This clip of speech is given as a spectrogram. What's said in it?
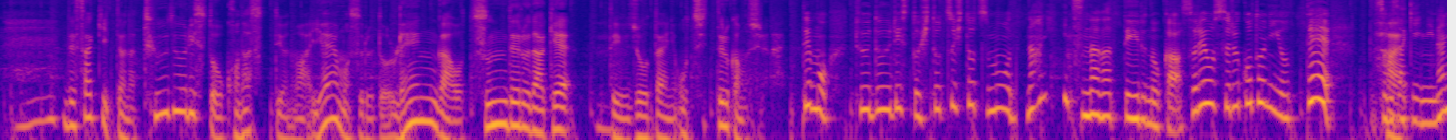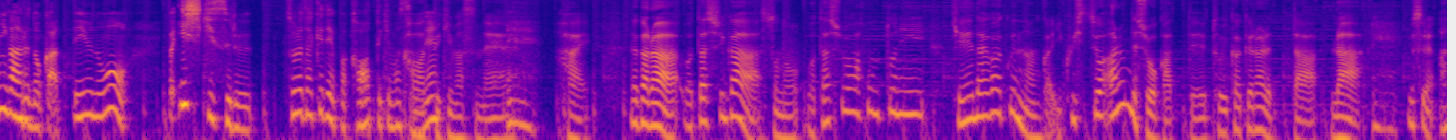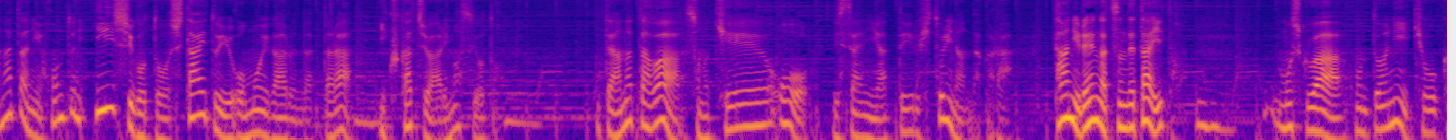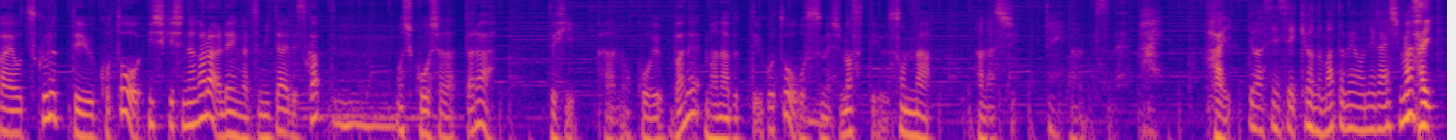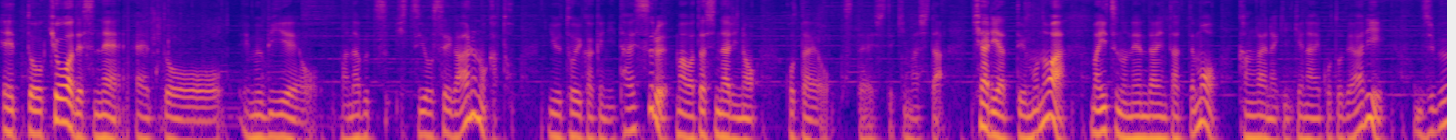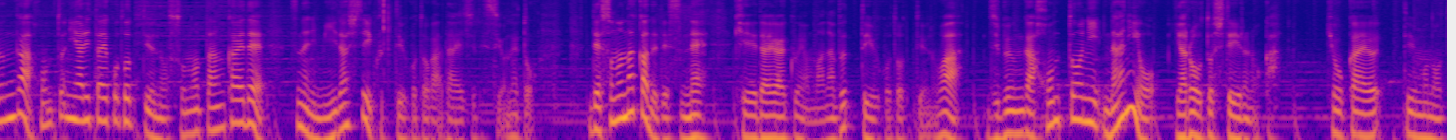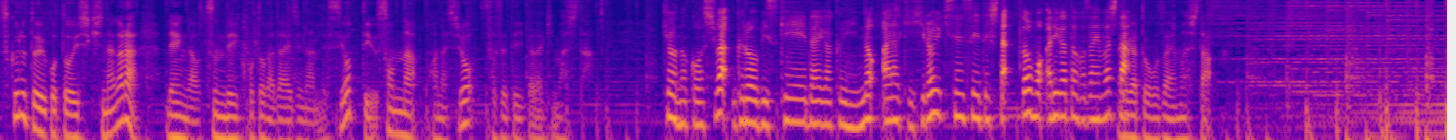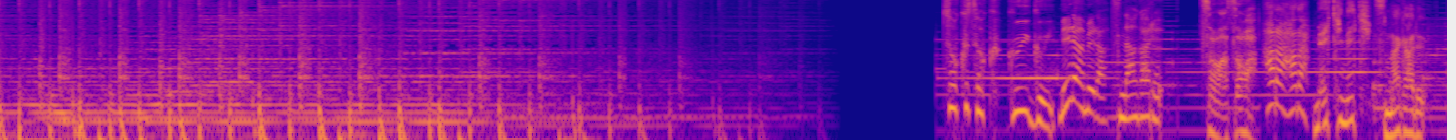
でさっき言ったような to-do list をこなすっていうのはややもするとレンガを積んでるだけっていう状態に陥ってるかもしれない。でも to-do list 一つ一つも何につながっているのかそれをすることによってその先に何があるのかっていうのをやっぱ意識するそれだけでやっぱ変わってきますよね。変わってきますね。えはい、だから私がその私は本当に経営大学院なんか行く必要あるんでしょうかって問いかけられたらええ。要するにあなたに本当にいい仕事をしたいという思いがあるんだったらうん。行く価値はありますよと。であなたはその経営を実際にやっている一人なんだから単にレンガ積んでたいと。うん。もしくは本当に教会を作るっていうことを意識しながらレンガ積みたいですかって。うん。もし後者だったらぜひあのこういう場で学ぶっていうことをお勧めしますっていうそんな話ええなんですね。はい、はい、では先生今日のまとめをお願いします。はい、えっと今日はですね、えっと MBA を学ぶつ必要性があるのかという問いかけに対するまあ私なりの答えをお伝えしてきました。キャリアっていうものは、まあ、いつの年代に立っても考えなきゃいけないことであり自分が本当にやりたいことっていうのをその段階で常に見出していくっていうことが大事ですよねと。でその中でですね経営大学院を学ぶっていうことっていうのは自分が本当に何をやろうとしているのか教会っていうものを作るということを意識しながらレンガを積んでいくことが大事なんですよっていうそんなお話をさせていただきました今日の講師はグロービス経営大学院の荒木博之先生でした。どうもありがとうございましたあり。がとうございましたゾクゾクグイグイメラメラつながるゾワゾワハラハラメキメキつながる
